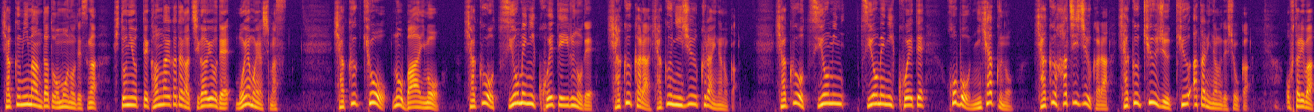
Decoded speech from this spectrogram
100未満だと思うのですが人によって考え方が違うようでモヤモヤします。100強の場合も100を強めに超えているので100から120くらいなのか。100を強み強めに超えてほぼ200の180から199あたりなのでしょうか。お二人は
